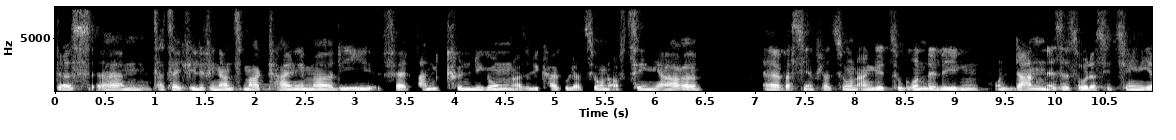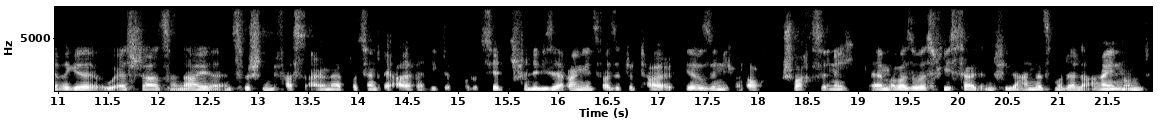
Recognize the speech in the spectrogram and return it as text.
dass ähm, tatsächlich viele Finanzmarktteilnehmer die FED-Ankündigung, also die Kalkulation auf zehn Jahre, äh, was die Inflation angeht, zugrunde liegen. Und dann ist es so, dass die zehnjährige US-Staatsanleihe inzwischen fast eineinhalb Prozent Realrendite produziert. Ich finde diese Herangehensweise total irrsinnig und auch schwachsinnig. Ähm, aber sowas fließt halt in viele Handelsmodelle ein und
